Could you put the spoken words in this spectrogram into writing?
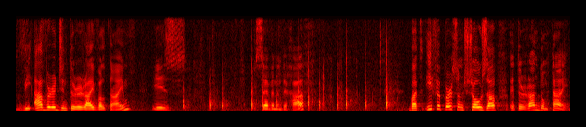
the average inter-arrival time is seven and a half. But if a person shows up at a random time,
